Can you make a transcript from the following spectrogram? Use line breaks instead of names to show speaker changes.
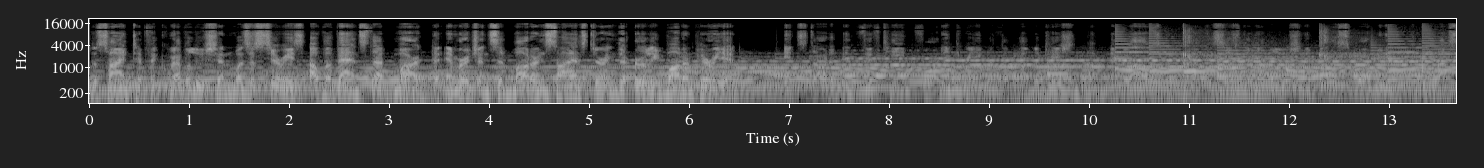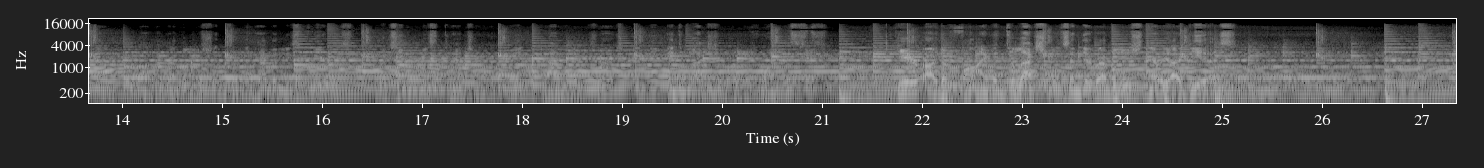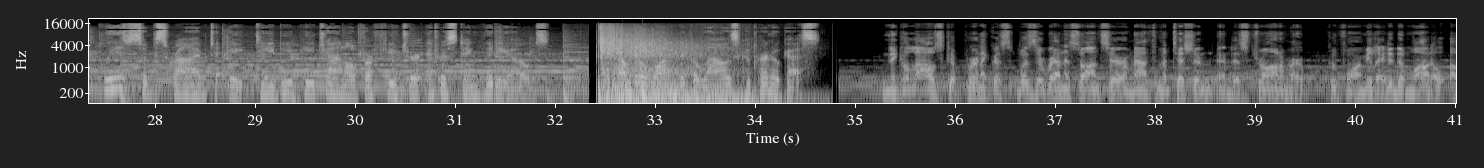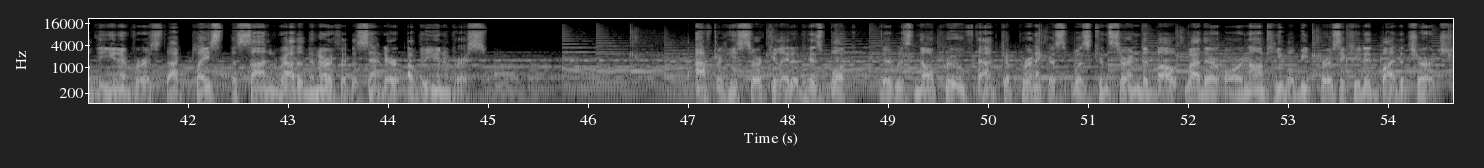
The scientific revolution was a series of events that marked the emergence of modern science during the early modern period. It started in 1543 with the publication of Nicolaus Copernicus's De Revolutionibus Orbium Coelestium on the revolutions in the heavenly spheres, which increased tension between the Catholic Church and the intellectual reformists. Here are the five intellectuals and their revolutionary ideas.
Please subscribe to ATBP channel for future interesting videos. Number 1 Nicolaus Copernicus.
Nicolaus Copernicus was a Renaissance-era mathematician and astronomer, who formulated a model of the universe that placed the Sun rather than Earth at the center of the universe. After he circulated his book, there was no proof that Copernicus was concerned about whether or not he will be persecuted by the Church.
